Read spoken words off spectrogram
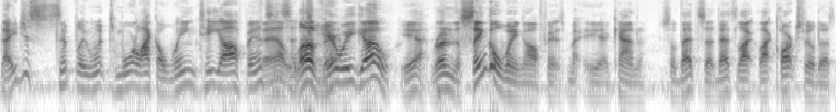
they just simply went to more like a wing T offense. I and said, love Here that. we go. Yeah, running the single wing offense, yeah, kind of. So that's uh, that's like like Clarksville does.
